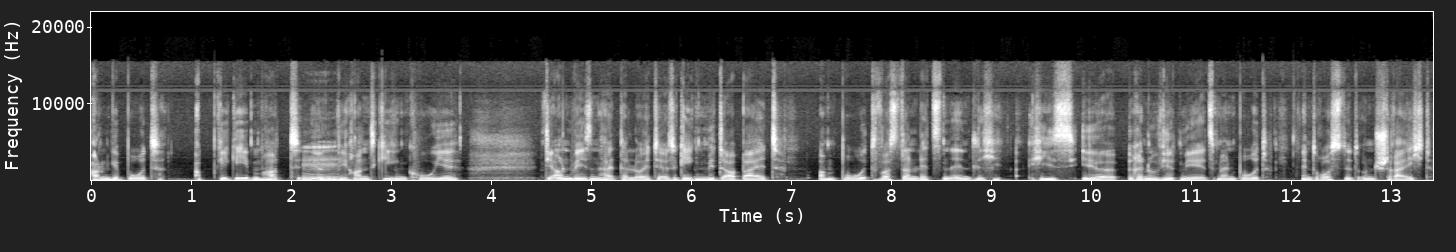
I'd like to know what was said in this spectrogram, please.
Angebot abgegeben hat, mhm. irgendwie Hand gegen Koje die Anwesenheit der Leute, also gegen Mitarbeit am Boot, was dann letztendlich hieß, ihr renoviert mir jetzt mein Boot, entrostet und streicht.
